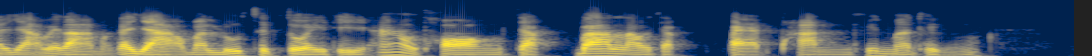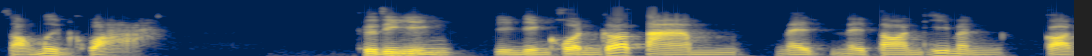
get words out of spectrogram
ระยะเวลามันก็ยาวมันรู้สึกตัวอีกทีอ้าวทองจากบ้านเราจากแปดพันขึ้นมาถึงสองหมื่นกว่า คือจริงๆจริง ๆ คนก็ตามในในตอนที่มันก่อน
